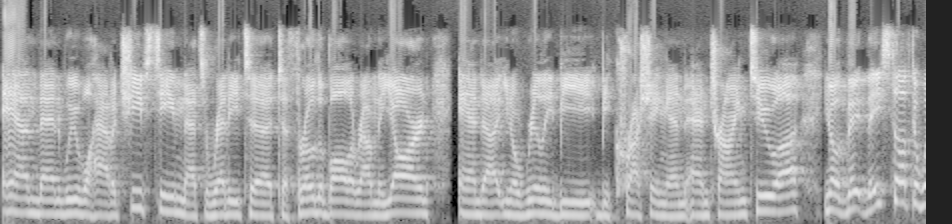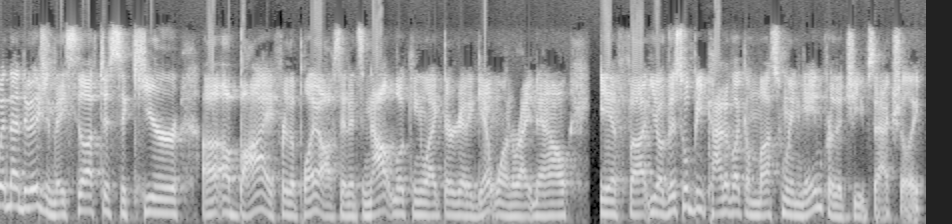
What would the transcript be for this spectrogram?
And then we will have a Chiefs team that's ready to, to throw the ball around the yard and, uh, you know, really be, be crushing and, and trying to, uh, you know, they, they still have to win that division. They still have to secure uh, a bye for the playoffs. And it's not looking like they're going to get one right now. If, uh, you know, this will be kind of like a must win game for the Chiefs, actually.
